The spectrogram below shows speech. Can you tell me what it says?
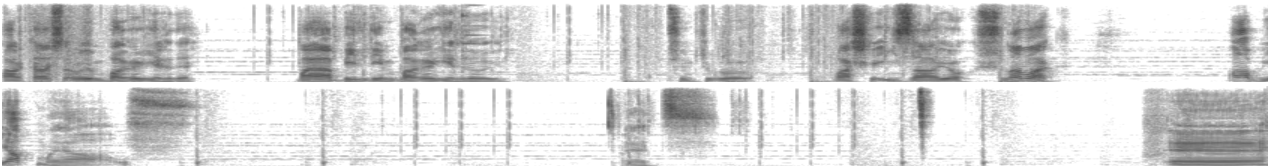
Arkadaşlar oyun bug'a girdi. Bayağı bildiğim bug'a girdi oyun. Çünkü bu başka izahı yok. Şuna bak. Abi yapma ya. Uf. Evet. Ee,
